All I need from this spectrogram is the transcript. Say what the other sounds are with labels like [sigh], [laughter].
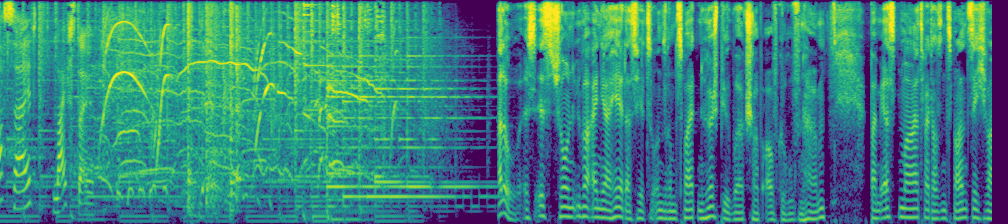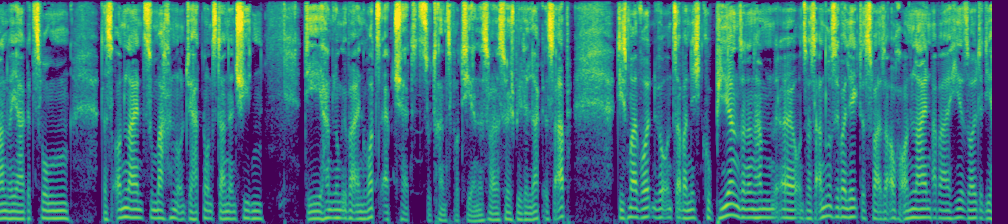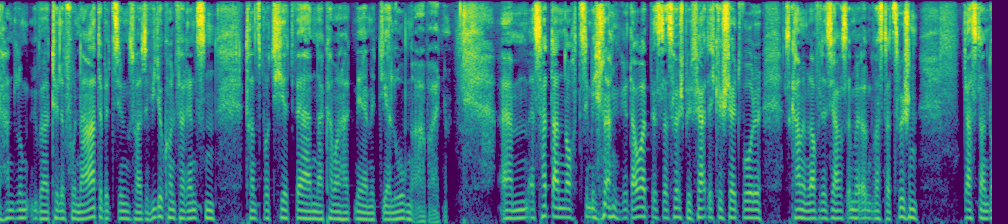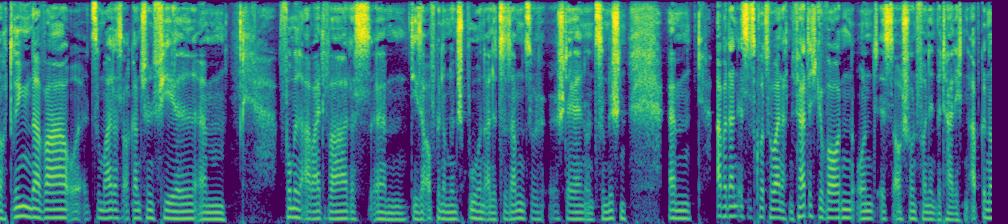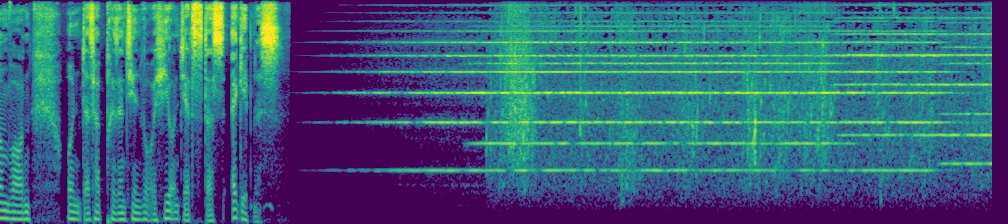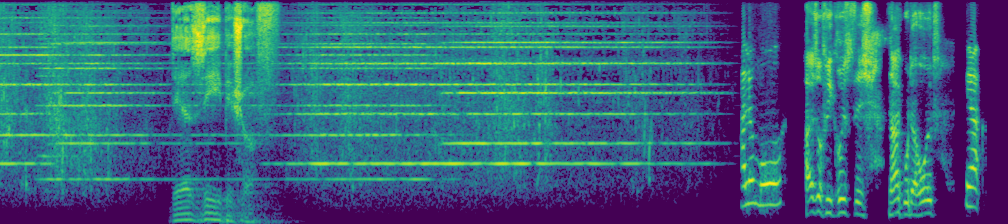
Offside Lifestyle. Hallo, es ist schon über ein Jahr her, dass wir zu unserem zweiten Hörspielworkshop aufgerufen haben. Beim ersten Mal 2020 waren wir ja gezwungen, das online zu machen und wir hatten uns dann entschieden, die Handlung über einen WhatsApp-Chat zu transportieren. Das war das Hörspiel The Luck is Up. Diesmal wollten wir uns aber nicht kopieren, sondern haben äh, uns was anderes überlegt. Das war also auch online, aber hier sollte die Handlung über Telefonate beziehungsweise Videokonferenzen transportiert werden. Da kann man halt mehr mit Dialogen arbeiten. Ähm, es hat dann noch ziemlich [laughs] lange gedauert, bis das Hörspiel fertiggestellt wurde. Es kam im Laufe des Jahres immer irgendwas dazwischen, das dann doch dringender war, zumal das auch ganz schön viel ähm, Fummelarbeit war, dass ähm, diese aufgenommenen Spuren alle zusammenzustellen und zu mischen. Ähm, aber dann ist es kurz vor Weihnachten fertig geworden und ist auch schon von den Beteiligten abgenommen worden. Und deshalb präsentieren wir euch hier und jetzt das Ergebnis. Der Seebischof. Hallo Mo. Hi Sophie, grüß dich. Na, gut erholt? Ja.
